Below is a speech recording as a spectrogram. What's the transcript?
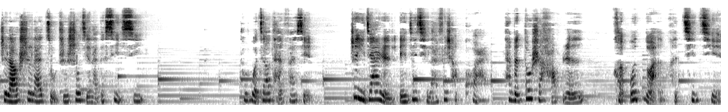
治疗师来组织收集来的信息。通过交谈发现，这一家人连接起来非常快，他们都是好人，很温暖，很亲切。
